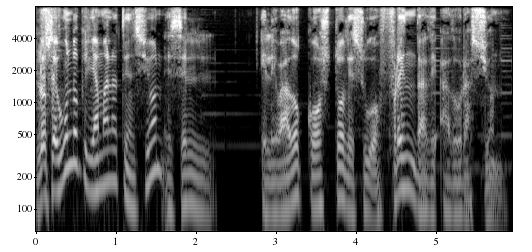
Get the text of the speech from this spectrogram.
Lo segundo que llama la atención es el elevado costo de su ofrenda de adoración.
